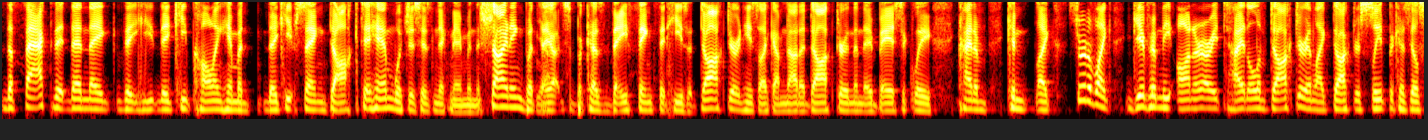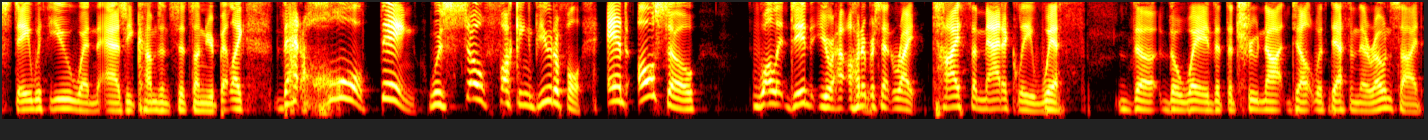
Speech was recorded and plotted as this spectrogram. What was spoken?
the fact that then they they he, they keep calling him a they keep saying Doc to him, which is his nickname in The Shining, but they it's because they think that he's a doctor and he's like I'm not a doctor, and then they basically kind of can like sort of like give him the honorary title of doctor and like Doctor Sleep because he'll stay with you when as he comes and sits on your bed. Like that whole thing was so fucking beautiful, and also while it did, you're 100 percent right, tie thematically with the the way that the True Knot dealt with death on their own side.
